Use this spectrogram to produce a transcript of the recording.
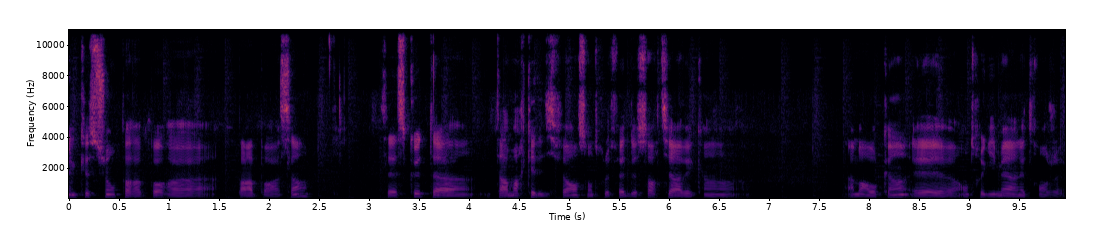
une question par rapport à, par rapport à ça. C'est est-ce que tu as, remarqué des différences entre le fait de sortir avec un, un Marocain et euh, entre guillemets un étranger?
